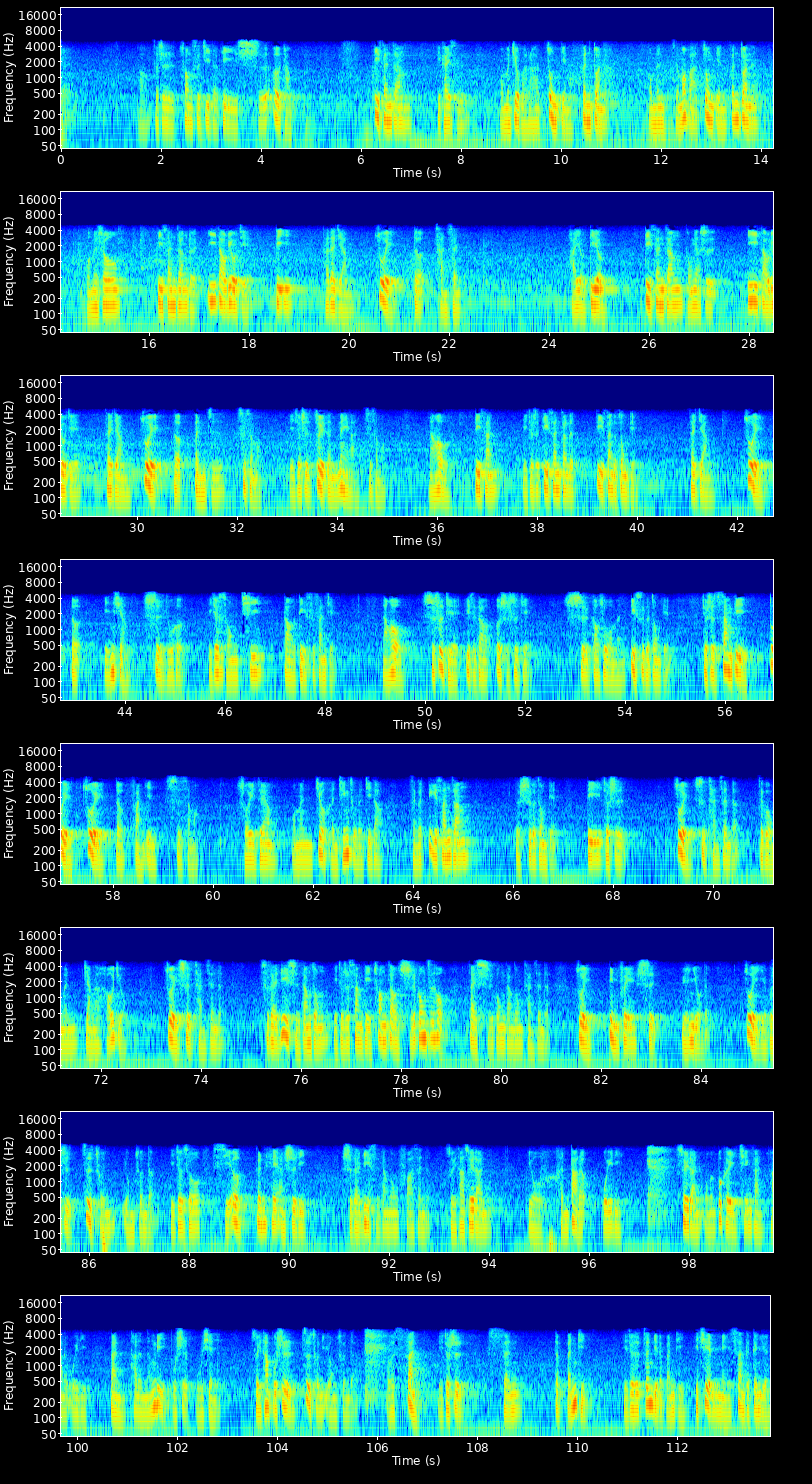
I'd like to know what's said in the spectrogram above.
好，这是创世纪的第十二堂，第三章一开始我们就把它重点分段了。我们怎么把重点分段呢？我们说第三章的一到六节，第一，他在讲。罪的产生，还有第二、第三章同样是一到六节，在讲罪的本质是什么，也就是罪的内涵是什么。然后第三，也就是第三章的第三个重点，在讲罪的影响是如何，也就是从七到第十三节，然后。十四节一直到二十四节，是告诉我们第四个重点，就是上帝对罪的反应是什么。所以这样，我们就很清楚的记到整个第三章的四个重点。第一就是罪是产生的，这个我们讲了好久。罪是产生的，是在历史当中，也就是上帝创造时空之后。在时空当中产生的罪，并非是原有的罪，也不是自存永存的。也就是说，邪恶跟黑暗势力是在历史当中发生的。所以，它虽然有很大的威力，虽然我们不可以轻看它的威力，但它的能力不是无限的。所以，它不是自存永存的。而善，也就是神。的本体，也就是真理的本体，一切美善的根源，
